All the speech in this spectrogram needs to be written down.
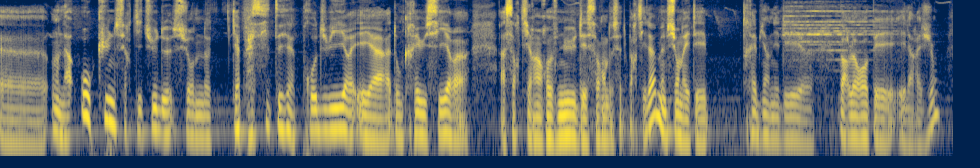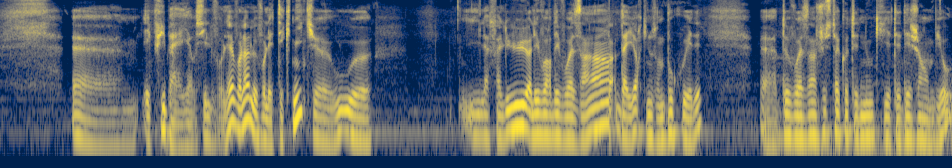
Euh, on n'a aucune certitude sur notre capacité à produire et à donc réussir à, sortir un revenu décent de cette partie-là, même si on a été très bien aidé par l'Europe et, la région. Euh, et puis, bah, il y a aussi le volet, voilà, le volet technique où il a fallu aller voir des voisins, d'ailleurs qui nous ont beaucoup aidés, deux voisins juste à côté de nous qui étaient déjà en bio,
